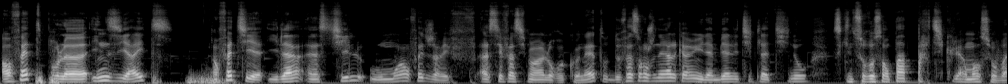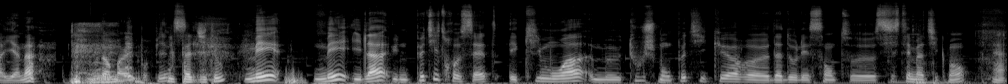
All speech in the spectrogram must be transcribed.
En fait, pour le In the Heights, en fait, il, a un style où moi, en fait, j'arrive assez facilement à le reconnaître. De façon générale, quand même, il aime bien les titres latinos, ce qui ne se ressent pas particulièrement sur Vaiana, dans Mary Poppins. Pas du tout. Mais, mais il a une petite recette et qui, moi, me touche mon petit cœur euh, d'adolescente euh, systématiquement. Ah.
